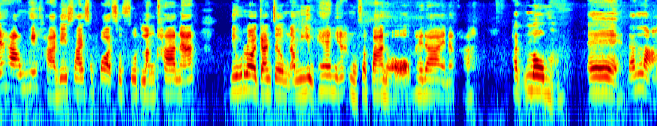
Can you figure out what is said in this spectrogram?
นะคะคุณพี่ขาดีไซน์สปอร์ตสุดๆหลังคานะริ้วรอยการเจิมนะมีอยู่แค่เนี้ยหนูสปาหนูอออกให้ได้นะคะ พัดลมแอร์ด้านหลัง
